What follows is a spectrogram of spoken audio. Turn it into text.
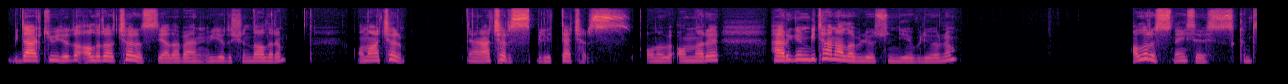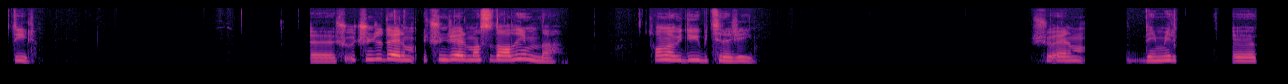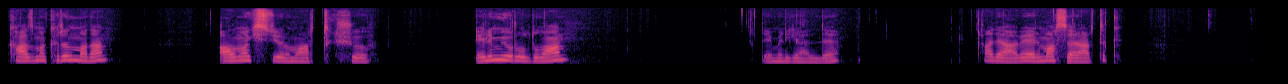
Bir dahaki videoda alır açarız ya da ben video dışında alırım. Onu açarım. Yani açarız, birlikte açarız. Onu onları her gün bir tane alabiliyorsun diye biliyorum. Alırız. Neyse sıkıntı değil. Ee, şu üçüncü de elma, üçüncü elması da alayım da. Sonra videoyu bitireceğim. Şu elm demir e, kazma kırılmadan almak istiyorum artık şu. Elim yoruldu lan. Demir geldi. Hadi abi elmas ver artık.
